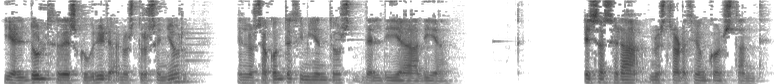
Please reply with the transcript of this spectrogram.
y el dulce descubrir a nuestro Señor en los acontecimientos del día a día. Esa será nuestra oración constante.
